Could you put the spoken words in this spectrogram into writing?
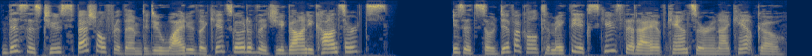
This is too special for them to do why do the kids go to the Gigante concerts? Is it so difficult to make the excuse that I have cancer and I can't go?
